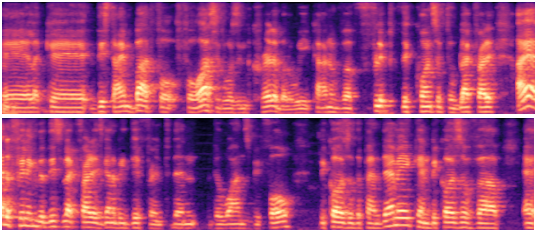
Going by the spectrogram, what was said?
Uh, like uh, this time. But for, for us, it was incredible. We kind of uh, flipped the concept of Black Friday. I had a feeling that this Black Friday is going to be different than the ones before because of the pandemic and because of uh, uh,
